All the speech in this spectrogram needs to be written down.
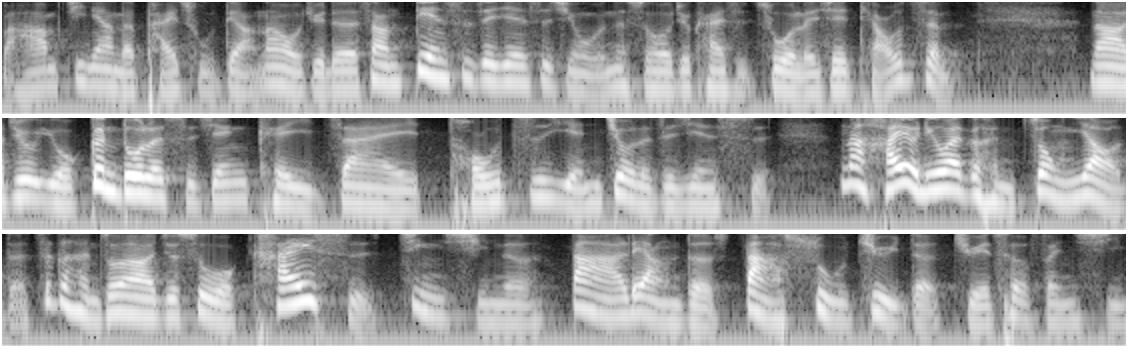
把它尽量的排除掉。那我觉得上电视这件事情，我那时候就开始做了一些调整，那就有更多的时间可以在投资研究的这件事。那还有另外一个很重要的，这个很重要就是我开始进行了大量的大数据的决策分析。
